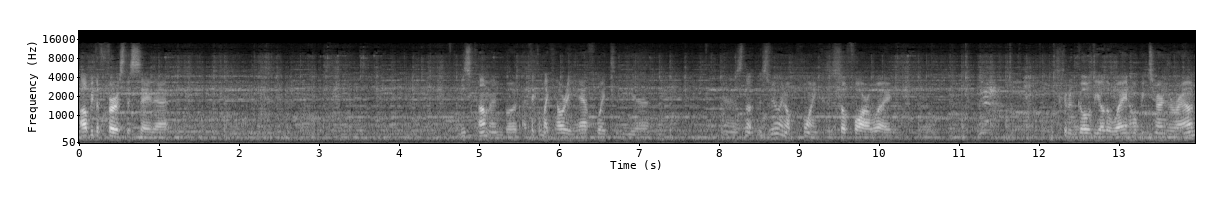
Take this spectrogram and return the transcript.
I'll be the first to say that. He's coming, but I think I'm like already halfway to the, uh... Yeah, there's, no, there's really no point, because he's so far away. He's gonna go the other way and hope he turns around.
